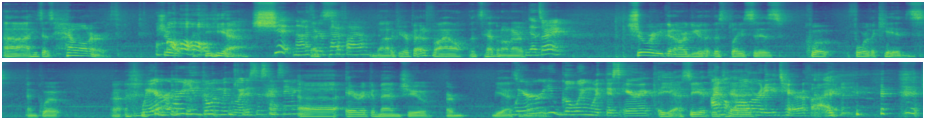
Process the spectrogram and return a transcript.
Uh, he says hell on earth. Sure. Oh. Yeah. Shit, not if you're a pedophile. Not if you're a pedophile. That's heaven on earth. That's right. Sure, you can argue that this place is quote for the kids end quote. Uh, Where are you going with what is this guy's name again? Uh, Eric Manchu, or yeah. Where are you going with this, Eric? Yeah. See, it's, it's I'm headed- already terrified.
